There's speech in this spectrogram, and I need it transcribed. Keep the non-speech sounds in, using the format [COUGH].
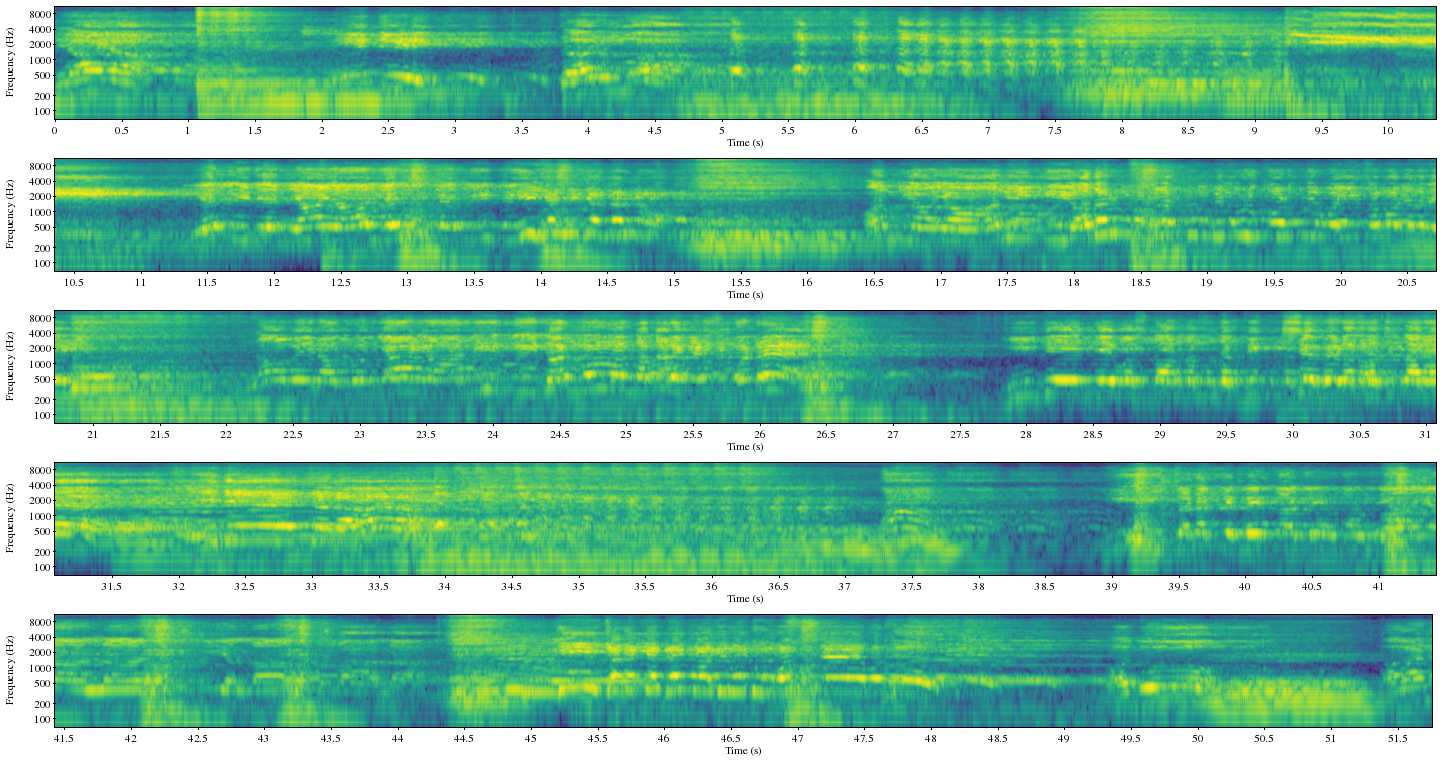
ನ್ಯಾಯ, ನೀತಿ, ಧರ್ಮ. ಎಲ್ಲಿದೆ ನ್ಯಾಯ, ಎಲ್ಲಿದೆ ನೀತಿ? ಎಲ್ಲಿದೆ ಧರ್ಮ? ಅನ್ಯಾಯ, ಅನೀತಿ, ಅಧರ್ಮಗಳ ತುಂಬಿ ತುಳುಕಾಡುತ್ತಿರುವ ಈ ಸಮಾಜದಲ್ಲಿ? ನಾವೇನಾದ್ರೂ ನ್ಯಾಯ, ನೀತಿ, ಧರ್ಮ ಅಂತ ತಲೆ ಕೆಡಿಸಿಕೊಂಡ್ರೆ ಇದೇ ದೇವಸ್ಥಾನದ ಮುಂದೆ ಭಿಕ್ಷೆ ಬೇಡಲು ಹಚ್ಚುತ್ತಾರೆ. ಇದೇ ಜನ. ಈ ಜನಕ್ಕೆ ಬೇಕಾಗಿರುವುದು ನ್ಯಾಯ ಅಲ್ಲ, ನೀತಿ ಅಲ್ಲ, ಧರ್ಮ ಅಲ್ಲ. ಈ ಜನಕ್ಕೆ ಬೇಕಾಗಿರುವುದು ಒಂದೇ ಒಂದು. ಅದು ಹಣ.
